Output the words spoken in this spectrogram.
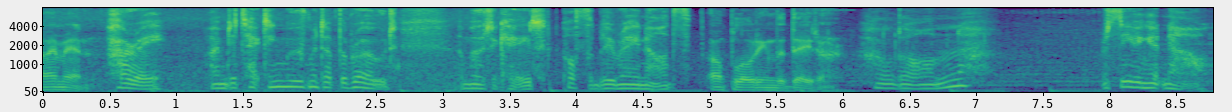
I'm in. Hurry. I'm detecting movement up the road. A motorcade, possibly Reynard's. Uploading the data. Hold on. Receiving it now.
